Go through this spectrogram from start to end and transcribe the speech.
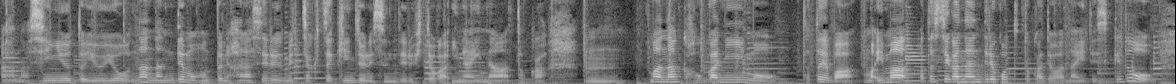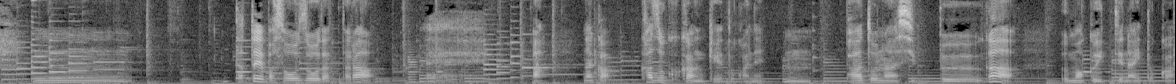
あの親友というような何でも本当に話せるめちゃくちゃ近所に住んでる人がいないなとか、うん、まあなんか他にも例えば、まあ、今私が悩んでることとかではないですけどうん。例えば想像だったら、えー、あなんか家族関係とかね、うん、パートナーシップがうまくいってないとか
